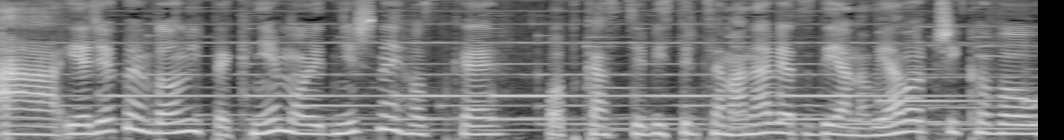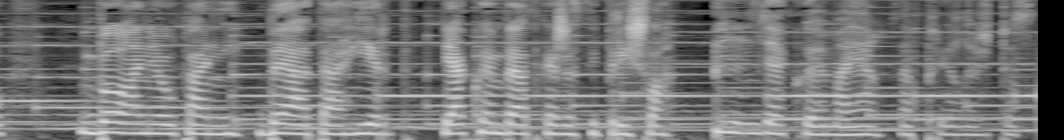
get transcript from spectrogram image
A ja ďakujem veľmi pekne mojej dnešnej hostke v podcaste Bystrica má naviac Dianou Javorčíkovou. Bola ňou pani Beata Hirt. Ďakujem, Beatka, že si prišla. Ďakujem aj ja za príležitosť.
